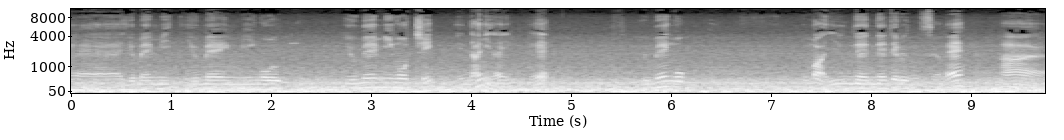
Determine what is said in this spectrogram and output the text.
えー夢み夢見ご夢見ごち？え何何？え？夢ごまあ、ね、寝てるんですよね。は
